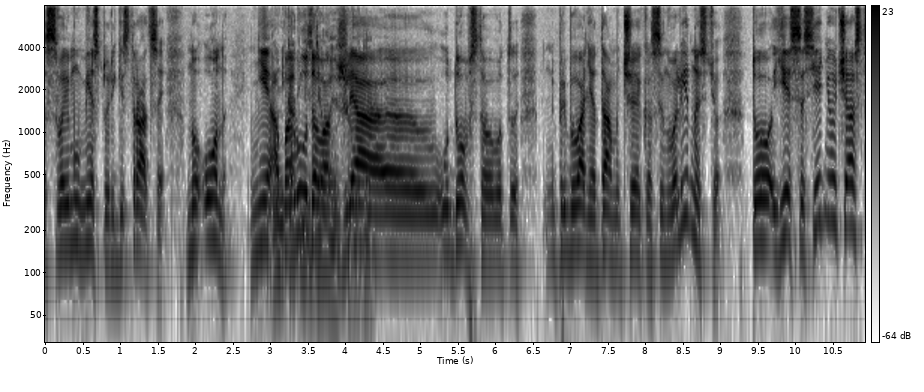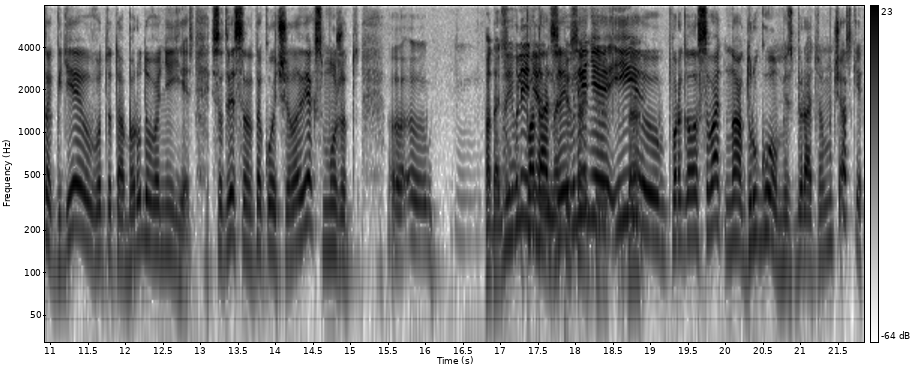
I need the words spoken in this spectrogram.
своему месту регистрации, но он не оборудован не для его, да. удобства вот, пребывания там человека с инвалидностью, то есть соседний участок, где вот это оборудование есть. И, соответственно, такой человек сможет подать заявление, подать заявление и да. проголосовать на другом избирательном участке,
